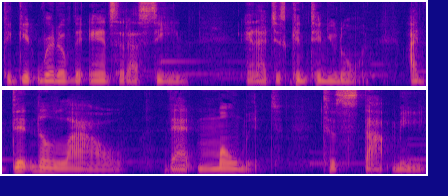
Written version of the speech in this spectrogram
to get rid of the ants that I seen, and I just continued on. I didn't allow that moment to stop me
